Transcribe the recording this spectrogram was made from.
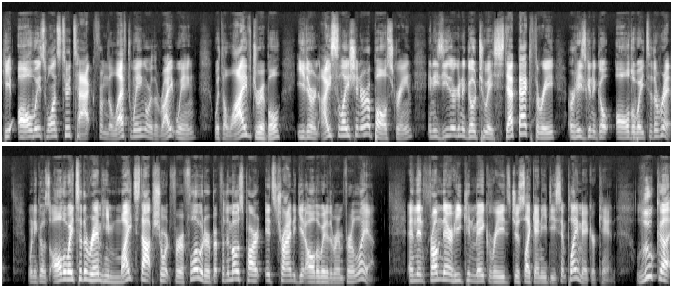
He always wants to attack from the left wing or the right wing with a live dribble, either an isolation or a ball screen, and he's either going to go to a step back three or he's going to go all the way to the rim. When he goes all the way to the rim, he might stop short for a floater, but for the most part, it's trying to get all the way to the rim for a layup. And then from there, he can make reads just like any decent playmaker can. Luka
